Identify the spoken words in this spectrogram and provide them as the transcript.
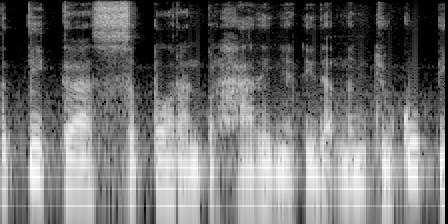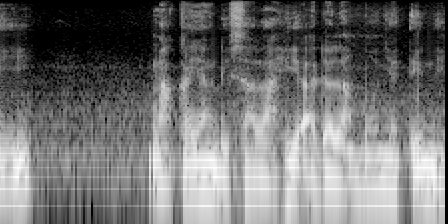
ketika setoran perharinya tidak mencukupi, maka yang disalahi adalah monyet ini.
